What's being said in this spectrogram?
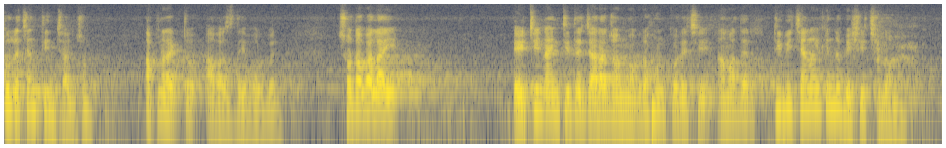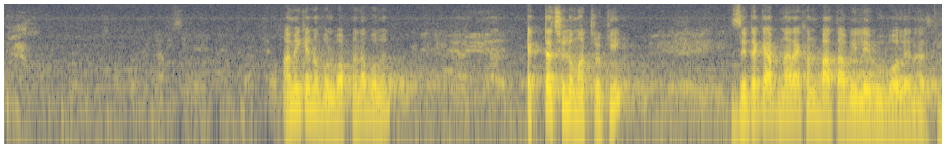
তুলেছেন তিন, চারজন, আপনারা একটু আওয়াজ দিয়ে বলবেন। ছোটবেলায় এইটি নাইনটিতে যারা জন্মগ্রহণ করেছি, আমাদের টিভি চ্যানেল কিন্তু বেশি ছিল না। আমি কেন বলব, আপনারা বলেন। একটা ছিল মাত্র কি? যেটাকে আপনারা এখন বাতাবি লেবু বলেন আর কি।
